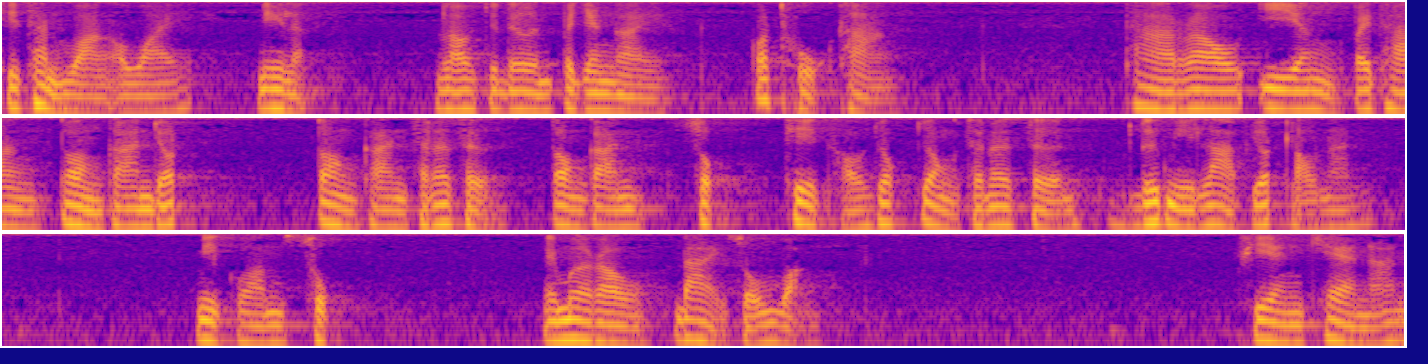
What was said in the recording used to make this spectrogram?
ที่ท่านวางเอาไว้ นี่แหละ เราจะเดินไปยังไง ก็ถูกทาง ถ้าเราเอียงไปทางต้องการยศ ต้องการสนเสริญต้องการสุข ที่เขายกย่องสนเสริญ หรือมีลาบยศเหล่านั้น มีความสุข ในเมื่อเราได้สมหวัง เพียงแค่นั้น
